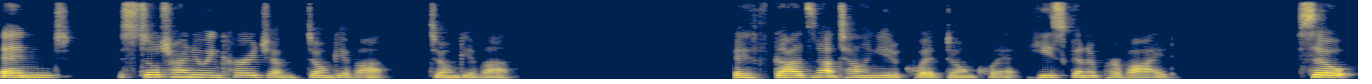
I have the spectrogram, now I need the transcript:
And still trying to encourage him don't give up, don't give up. If God's not telling you to quit, don't quit. He's going to provide. So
